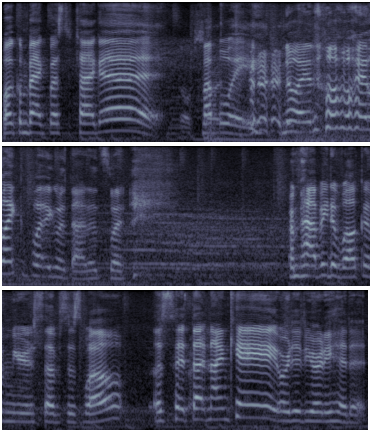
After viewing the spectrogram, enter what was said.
Welcome back, Buster Tiger. Oh, My boy. no, I I like playing with that. It's fun. I'm happy to welcome your subs as well. Let's hit that 9K, or did you already hit it?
